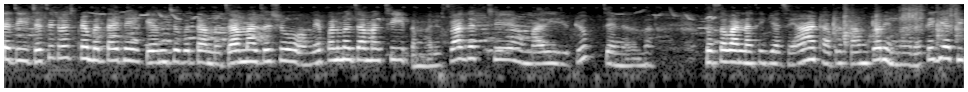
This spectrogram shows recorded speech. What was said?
માતાજી જય શ્રી કૃષ્ણ બધાને કેમ છો બધા? મજામાં જશો? અમે પણ મજામાં છીએ. તમારું સ્વાગત છે અમારી યુટ્યુબ ચેનલમાં. તો સવારના થઈ ગયા છે આઠ. આપણે કામ કરીને મારા થઈ ગયા છીએ.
